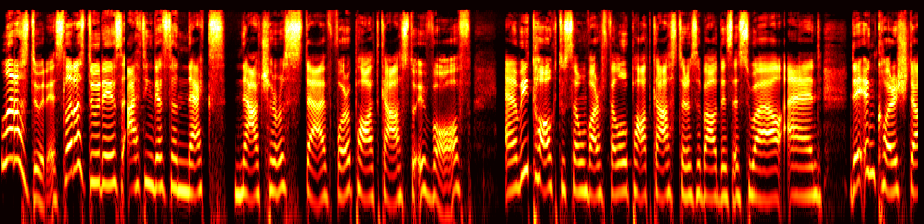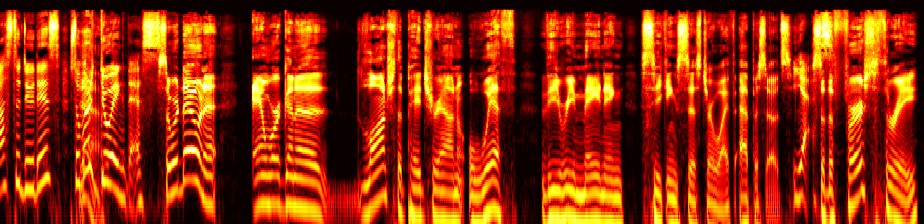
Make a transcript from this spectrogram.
let us do this. Let us do this. I think that's the next natural step for a podcast to evolve. And we talked to some of our fellow podcasters about this as well, and they encouraged us to do this. So we're doing this. So we're doing it, and we're gonna launch the Patreon with the remaining Seeking Sister Wife episodes. Yes. So the first three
